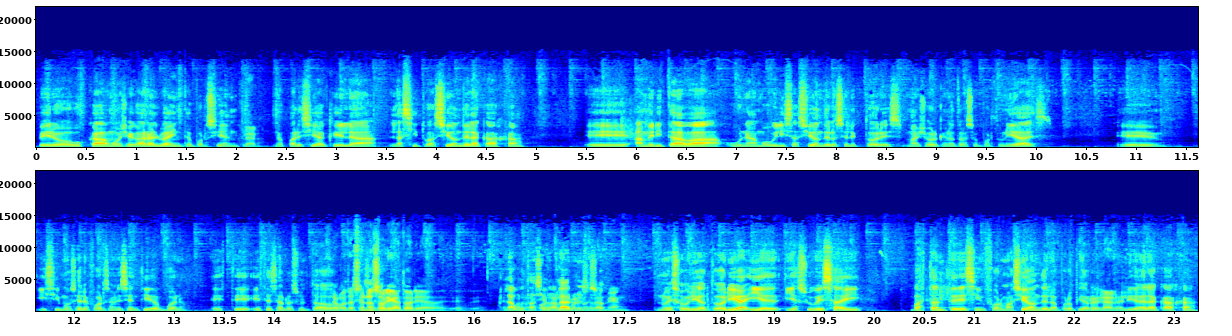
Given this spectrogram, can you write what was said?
pero buscábamos llegar al 20%. Nos parecía que la, la situación de la caja eh, ameritaba una movilización de los electores mayor que en otras oportunidades. Eh, hicimos el esfuerzo en ese sentido, bueno, este, este es el resultado. La votación no es obligatoria. Eh, la votación, claro, no es, obligatoria y a, su vez hay bastante desinformación de la propia realidad de la caja.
